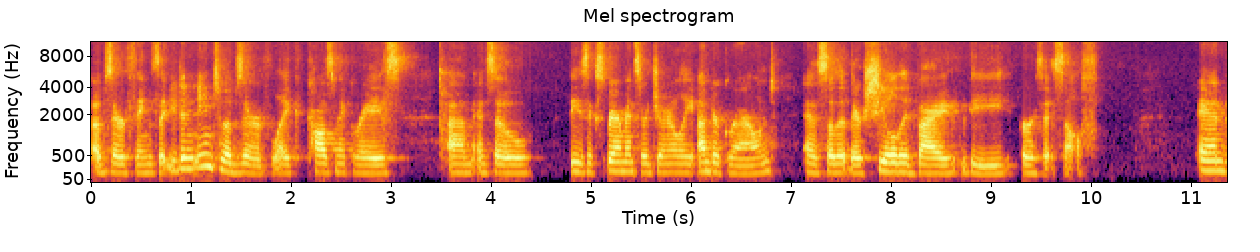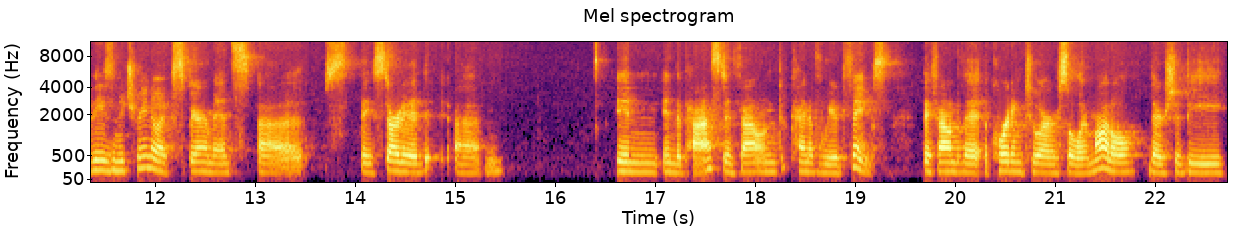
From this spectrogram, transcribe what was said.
observe things that you didn't mean to observe, like cosmic rays. Um, and so these experiments are generally underground so that they're shielded by the earth itself. And these neutrino experiments, uh, they started um, in, in the past and found kind of weird things. They found that according to our solar model, there should be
